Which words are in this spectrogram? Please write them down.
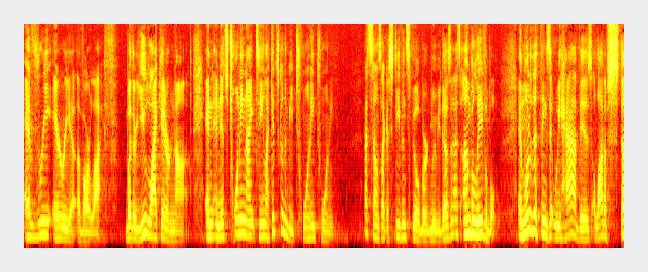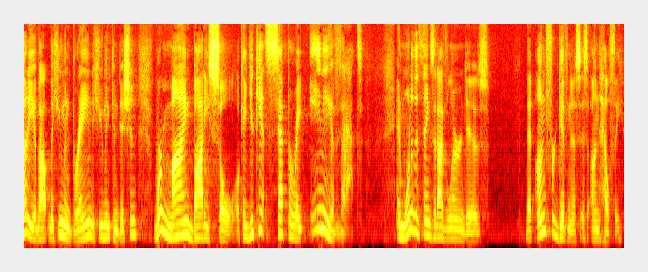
every area of our life, whether you like it or not. And, and it's 2019, like it's gonna be 2020. That sounds like a Steven Spielberg movie, doesn't it? That's unbelievable. And one of the things that we have is a lot of study about the human brain, the human condition. We're mind, body, soul, okay? You can't separate any of that. And one of the things that I've learned is that unforgiveness is unhealthy.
